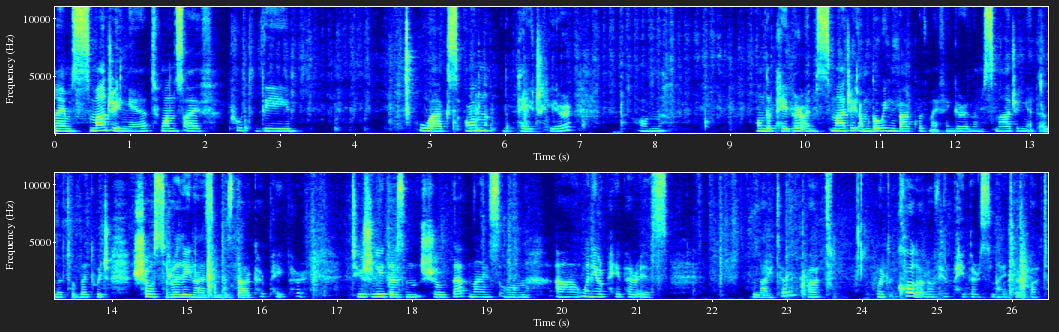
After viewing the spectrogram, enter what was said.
And I'm smudging it once I've put the wax on the page here. On on the paper I'm smudging I'm going back with my finger and I'm smudging it a little bit which shows really nice on this darker paper. It usually doesn't show that nice on uh, when your paper is lighter but where the color of your paper is lighter but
